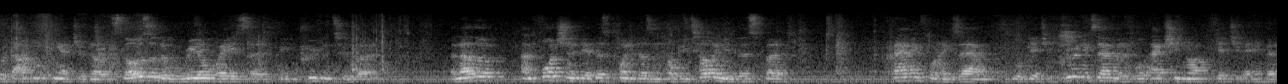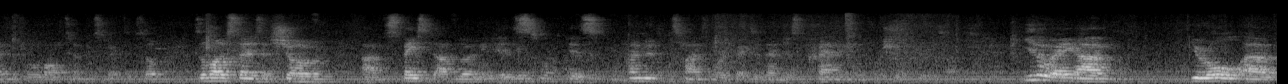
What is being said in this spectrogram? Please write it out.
without looking at your notes? Those are the real ways that have been proven to learn. Another, unfortunately at this point it doesn't help me telling you this, but cramming for an exam will get you through an exam, but it will actually not get you any benefit from a long-term perspective. So there's a lot of studies that show um, spaced out learning is, is 100 times more effective than just cramming in for a short period of time. Either way, um, you're all uh,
